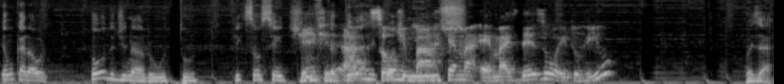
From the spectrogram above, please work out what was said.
Tem um canal todo de Naruto, ficção científica, Gente, a Record South Park News. é, ma- é mais 18, viu? Pois é.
